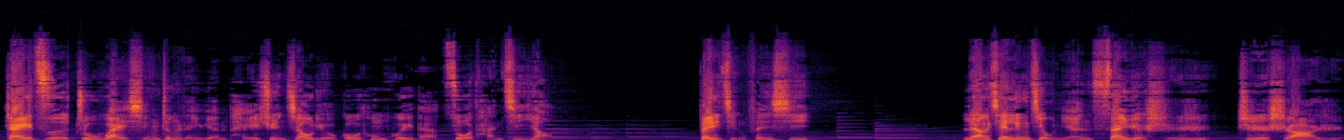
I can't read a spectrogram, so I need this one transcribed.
摘自驻外行政人员培训交流沟通会的座谈纪要。背景分析：两千零九年三月十日至十二日，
